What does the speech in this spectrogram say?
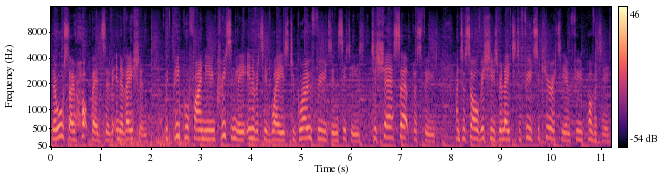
they're also hotbeds of innovation, with people finding increasingly innovative ways to grow foods in cities, to share surplus food, and to solve issues related to food security and food poverty.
